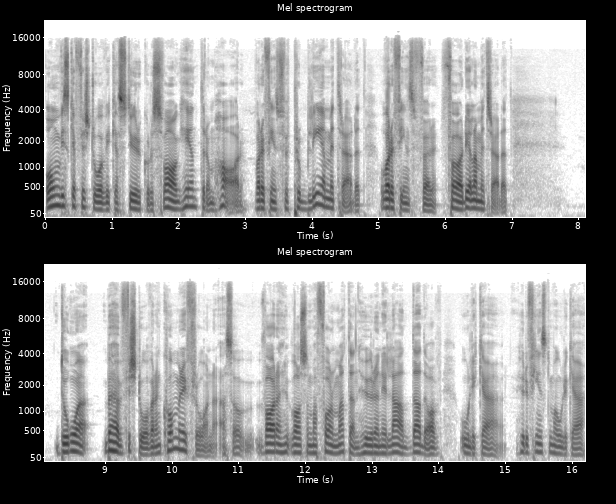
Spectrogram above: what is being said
om vi ska förstå vilka styrkor och svagheter de har, vad det finns för problem med trädet och vad det finns för fördelar med trädet, då behöver vi förstå var den kommer ifrån, alltså vad, den, vad som har format den, hur den är laddad av olika, hur det finns de här olika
